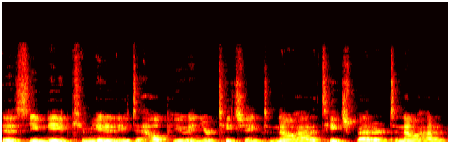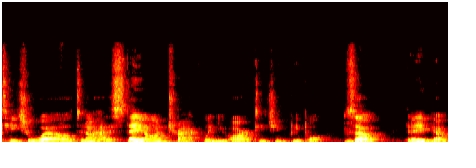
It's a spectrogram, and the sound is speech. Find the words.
is you need community to help you in your teaching to know how to teach better to know how to teach well to know how to stay on track when you are teaching people Mhm. so there you go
